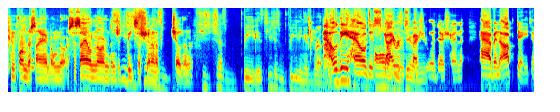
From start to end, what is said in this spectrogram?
conform to societal, societal norms and just He's beats the shit out of children. He's just beat. He's, he's just beating his brother. How the hell It's does he's Skyrim. Special Edition have an update?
